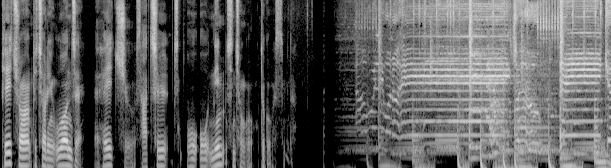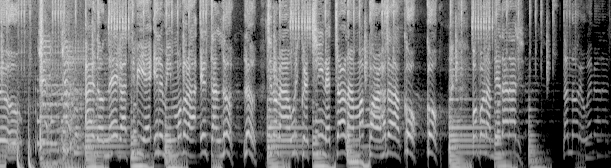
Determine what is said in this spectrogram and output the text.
PH1 피처링 우원재 헤이츄 4755님 신청곡 듣고 오겠습니다. 이름이 뭐더라 일단 look 진호나 우리 꽤 친했잖아 마팔 하자 꼭꼭 뻔뻔함 대단하지 난 너를 외면하지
